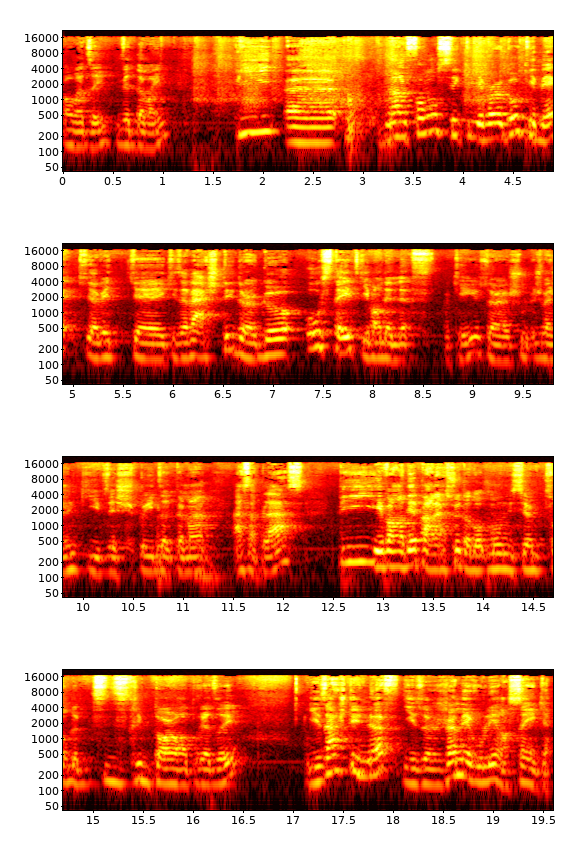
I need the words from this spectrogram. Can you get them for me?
on va dire, vite de même. Puis, euh, dans le fond, c'est qu'il y avait un gars au Québec qui avait, qui- qu'ils avaient acheté d'un gars au States qui vendait neuf. OK? J'imagine qu'il faisait shipper directement à sa place. Puis, il les vendait par la suite à d'autres mondes ici, une sorte de petit distributeur, on pourrait dire. Il les a achetés neufs, il les a jamais roulés en 5 ans.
